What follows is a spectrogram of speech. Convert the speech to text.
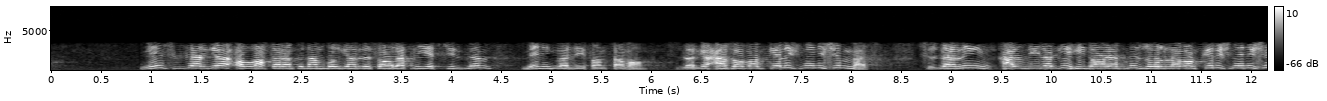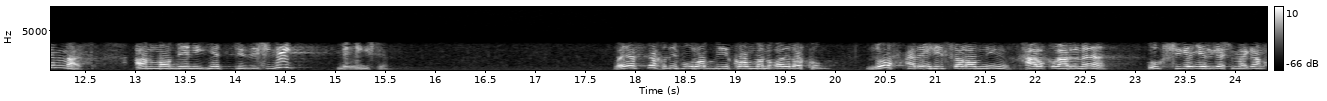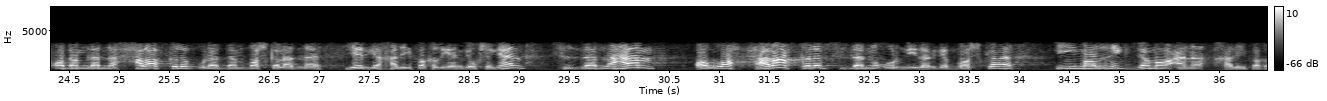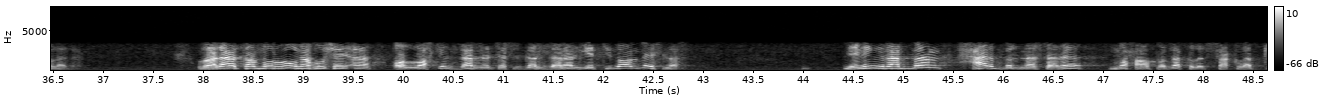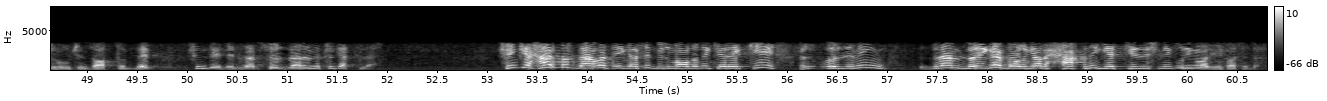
Men sizlarga olloh tarafidan bo'lgan risolatni yetkazdim mening vazifam tamom. Sizlarga azob olib kelish meni ishim emas. Sizlarning qalbinglarga hidoyatni zo'rlab olib kelish meni ishim emas. Ammo meni yetkazishlik mening ishim. Nuh alayhissalomning xalqlarini u kishiga ergashmagan odamlarni halok qilib ulardan boshqalarni yerga xalifa qilganga o'xshagan sizlarni ham olloh halok qilib sizlarni o'rninglarga boshqa iymonlik jamoani xalifa qiladi. Ollohga zarracha sizlar zarar yetkaza olmaysizlar. Mening robbim har bir narsani muhofaza qilib saqlab turuvchi zotdir deb shunday dedilar so'zlarini tugatdilar. Chunki har bir da'vat egasi bilmoqligi kerakki o'zining bilan birga bo'lgan haqni yetkazishlik uning vazifasidir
